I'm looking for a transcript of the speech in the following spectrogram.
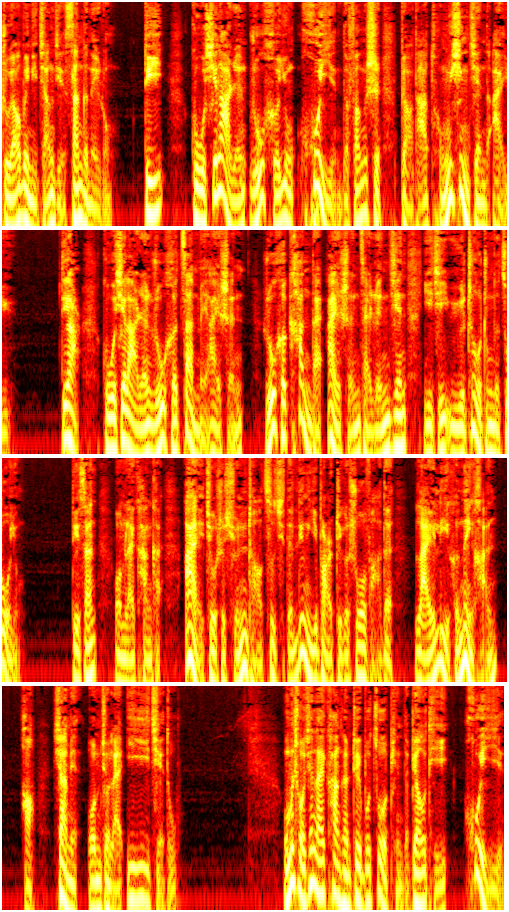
主要为你讲解三个内容：第一，古希腊人如何用会饮的方式表达同性间的爱欲；第二，古希腊人如何赞美爱神，如何看待爱神在人间以及宇宙中的作用；第三，我们来看看“爱就是寻找自己的另一半”这个说法的来历和内涵。好，下面我们就来一一解读。我们首先来看看这部作品的标题“会饮”。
